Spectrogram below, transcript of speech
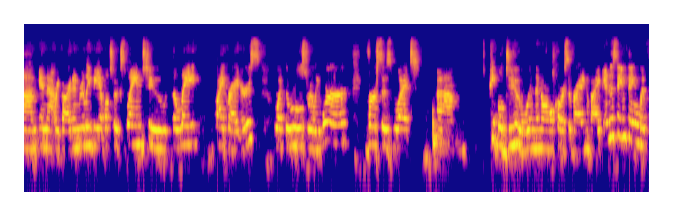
um, in that regard and really be able to explain to the lay bike riders what the rules really were versus what um, people do in the normal course of riding a bike. And the same thing with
